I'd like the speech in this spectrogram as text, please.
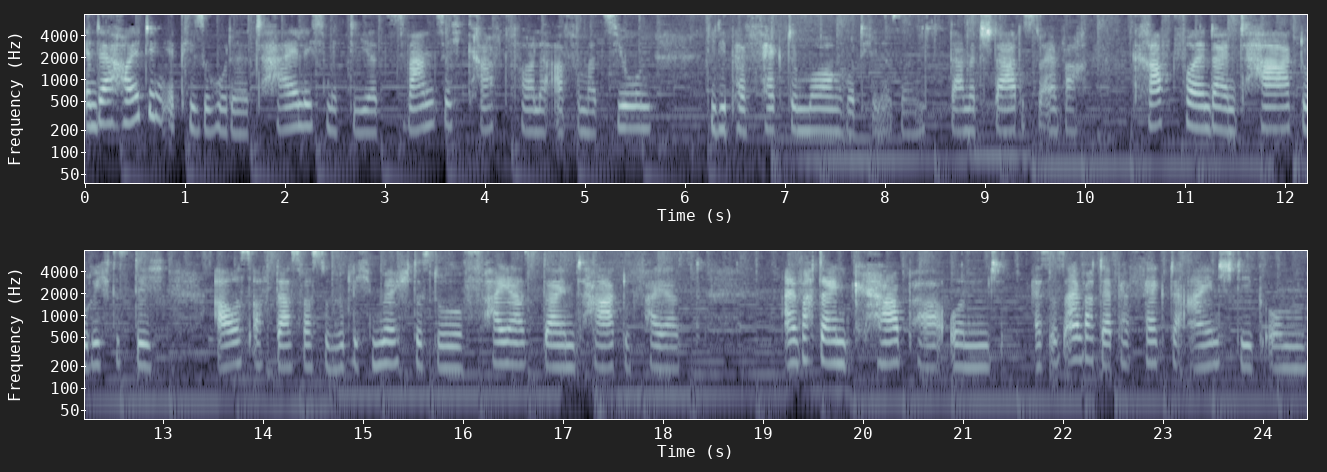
In der heutigen Episode teile ich mit dir 20 kraftvolle Affirmationen, die die perfekte Morgenroutine sind. Damit startest du einfach kraftvoll in deinen Tag, du richtest dich aus auf das, was du wirklich möchtest. Du feierst deinen Tag, du feierst einfach deinen Körper und es ist einfach der perfekte Einstieg, um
